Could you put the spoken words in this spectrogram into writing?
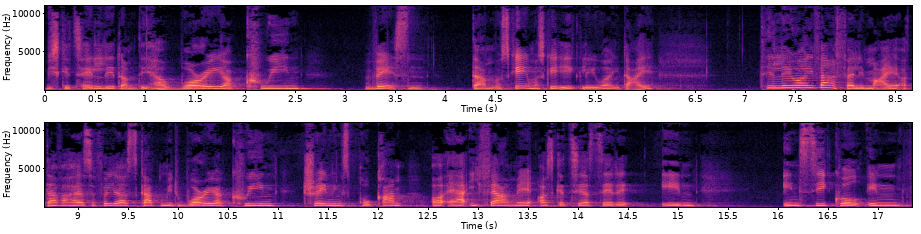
Vi skal tale lidt om det her warrior queen væsen, der måske, måske ikke lever i dig. Det lever i hvert fald i mig, og derfor har jeg selvfølgelig også skabt mit Warrior Queen træningsprogram, og er i færd med at skal til at sætte en en sequel, en,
